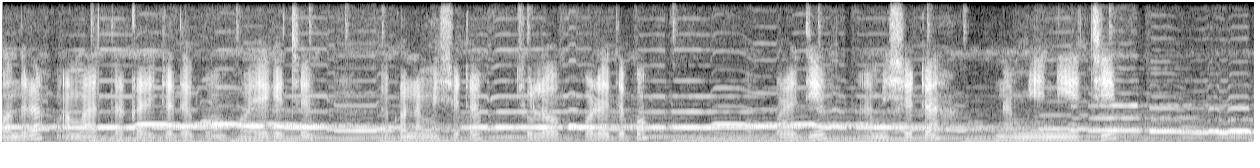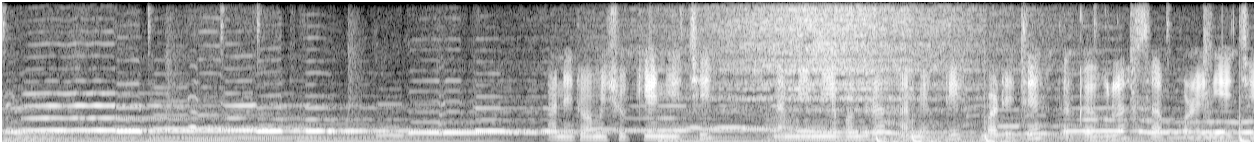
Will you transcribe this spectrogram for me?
বন্ধুরা, আমার তরকারিটা দেখো হয়ে গেছে। এখন আমি সেটা চুলো অফ করে দেব। অফ করে দিয়ে আমি সেটা নামিয়ে নিয়েছি। পানিটা আমি শুকিয়ে নিয়েছি। নামিয়ে নিয়ে বন্ধুরা, আমি একটি বাড়িতে তরকারিগুলো সার্ভ করে নিয়েছি।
